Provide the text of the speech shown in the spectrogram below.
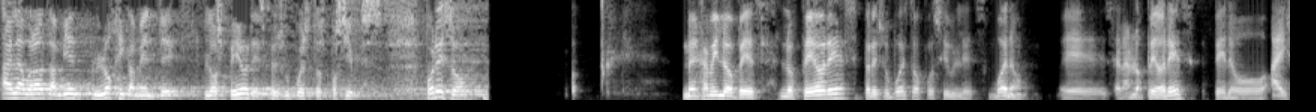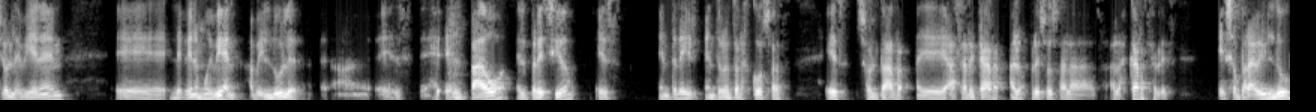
ha elaborado también, lógicamente, los peores presupuestos posibles. Por eso, Benjamín López, los peores presupuestos posibles. Bueno, eh, serán los peores, pero a ellos les vienen eh, les viene muy bien. A Bildu le- es el pago, el precio es, entre, entre otras cosas, es soltar, eh, acercar a los presos a las, a las cárceles. Eso para Bildu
